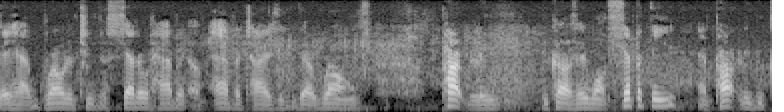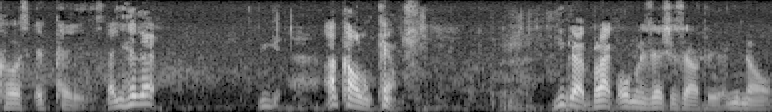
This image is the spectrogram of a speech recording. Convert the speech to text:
they have grown into the settled habit of advertising their wrongs partly because they want sympathy and partly because it pays. Now you hear that? You, I call them pimps. you got black organizations out there, you know,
